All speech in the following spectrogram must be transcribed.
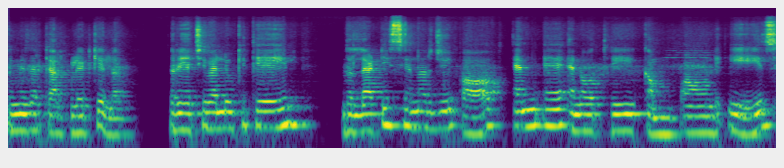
तुम्ही जर कॅल्क्युलेट केलं तर याची व्हॅल्यू किती येईल the lattice energy of N N O three compound is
